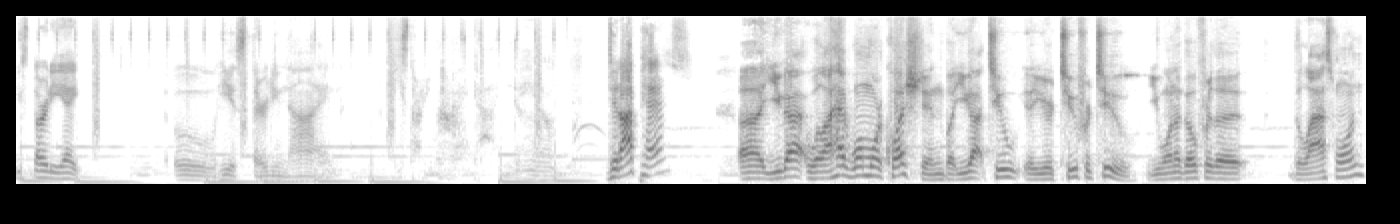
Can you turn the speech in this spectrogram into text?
He's 38. Ooh, he is 39. Did I pass? Uh, you got well. I had one more question, but you got two. You're two for two. You want to go for the the last one?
